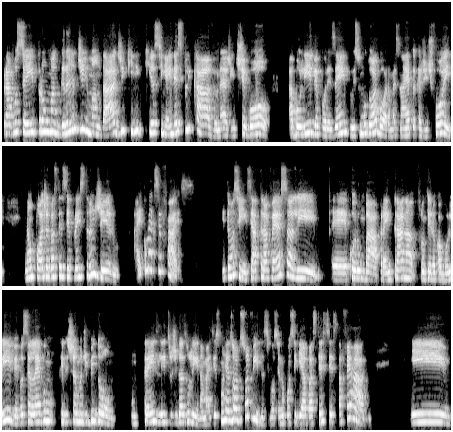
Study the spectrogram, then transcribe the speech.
para você ir para uma grande irmandade que, que assim é inexplicável, né? A gente chegou a Bolívia, por exemplo, isso mudou agora, mas na época que a gente foi, não pode abastecer para estrangeiro. Aí como é que você faz? Então, assim, você atravessa ali é, Corumbá para entrar na fronteira com a Bolívia, você leva um que eles chamam de bidon, com 3 litros de gasolina, mas isso não resolve sua vida. Se você não conseguir abastecer, está ferrado. E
